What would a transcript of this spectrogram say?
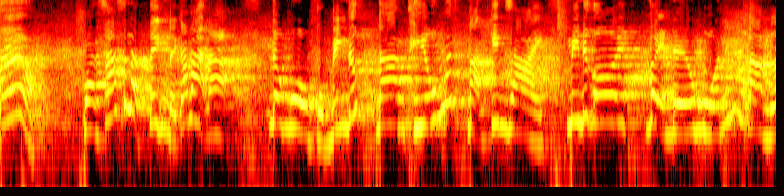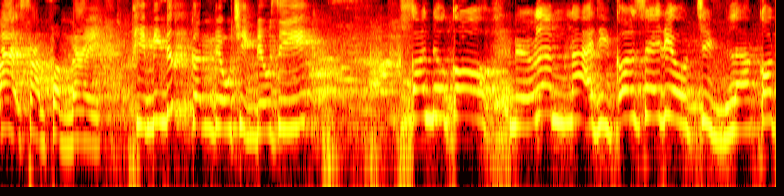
À, quan sát rất là tinh đấy các bạn ạ Đồng hồ của Minh Đức đang thiếu mất bạn kim dài Minh Đức ơi, vậy nếu muốn làm lại sản phẩm này Thì Minh Đức cần điều chỉnh điều gì? Con thưa cô, nếu làm lại thì con sẽ điều chỉnh là con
